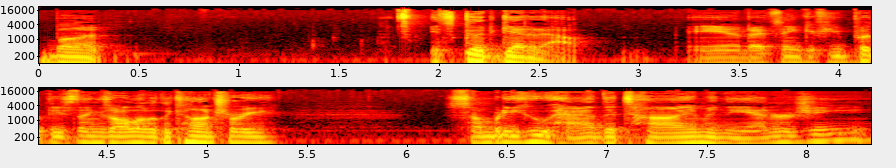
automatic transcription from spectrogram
But it's good to get it out. And i think if you put these things all over the country somebody who had the time and the energy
